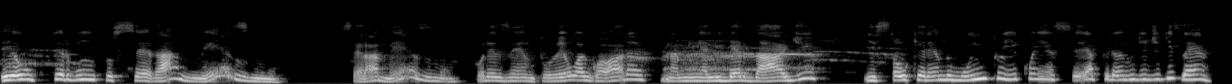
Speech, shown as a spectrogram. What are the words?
eu pergunto, será mesmo? Será mesmo? Por exemplo, eu agora, na minha liberdade, estou querendo muito ir conhecer a pirâmide de Gizé.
